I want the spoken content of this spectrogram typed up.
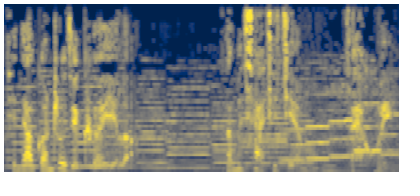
添加关注就可以了。咱们下期节目再会。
